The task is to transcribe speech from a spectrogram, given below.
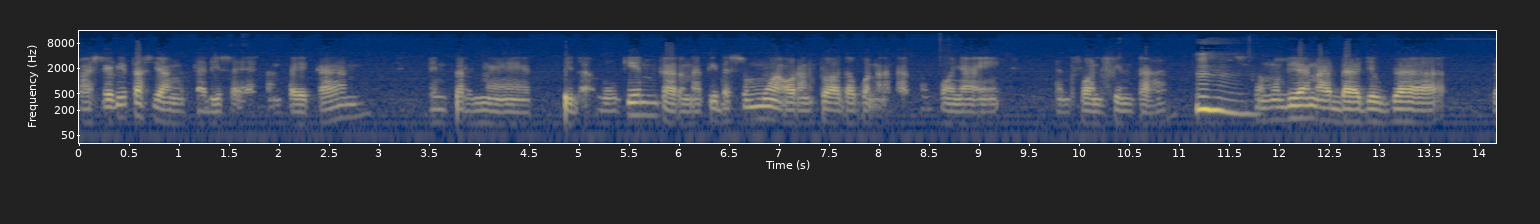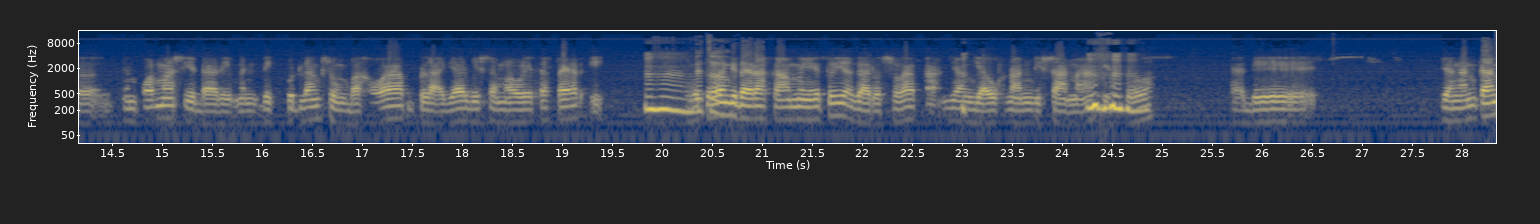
fasilitas yang tadi saya sampaikan, internet tidak mungkin karena tidak semua orang tua ataupun anak mempunyai handphone pintar. Mhm. Kemudian ada juga eh, informasi dari Mendikbud langsung bahwa belajar bisa melalui TVRI. Mhm, Kebetulan betul. di daerah kami itu ya Garut Selatan yang jauh nan di sana Mhm. gitu. Jadi jangankan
